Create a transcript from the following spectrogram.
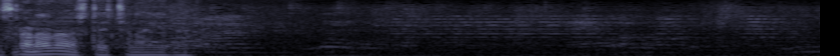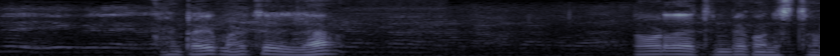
ಮೊಸರನ್ನೂ ಅಷ್ಟೇ ಚೆನ್ನಾಗಿದೆ. ಟ್ರೈ ಮಾಡ್ತಿರಲಿಲ್ಲ. ನೋಡಿದೆ ತಿನ್ನಬೇಕು ಅನ್ನಿಸ್ತು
